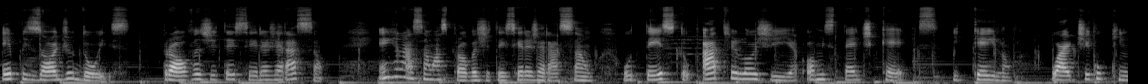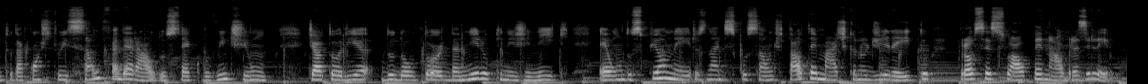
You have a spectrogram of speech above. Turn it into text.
Episódio 2 Provas de terceira geração. Em relação às provas de terceira geração, o texto A Trilogia Olmsted Kex e Keylon, o artigo 5 da Constituição Federal do século XXI, de autoria do Dr. Danilo Knijnik, é um dos pioneiros na discussão de tal temática no direito processual penal brasileiro.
